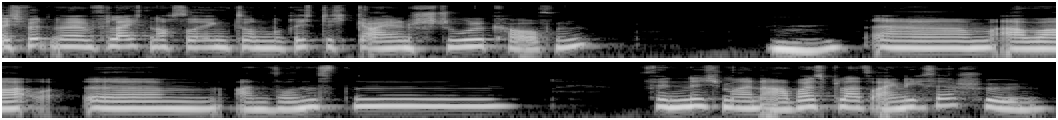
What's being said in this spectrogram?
ich würde mir vielleicht noch so irgendeinen so einen richtig geilen Stuhl kaufen. Mhm. Ähm, aber ähm, ansonsten finde ich meinen Arbeitsplatz eigentlich sehr schön.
